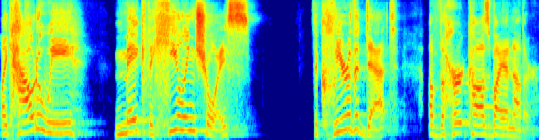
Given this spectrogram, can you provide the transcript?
Like, how do we make the healing choice to clear the debt of the hurt caused by another.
